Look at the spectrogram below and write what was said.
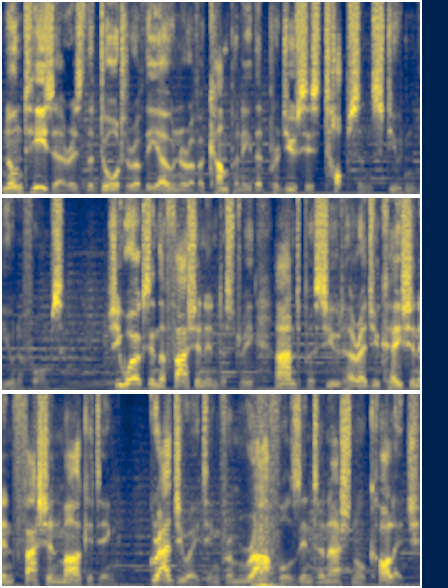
Nuntiza is the daughter of the owner of a company that produces Topson student uniforms. She works in the fashion industry and pursued her education in fashion marketing, graduating from Raffles International College.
